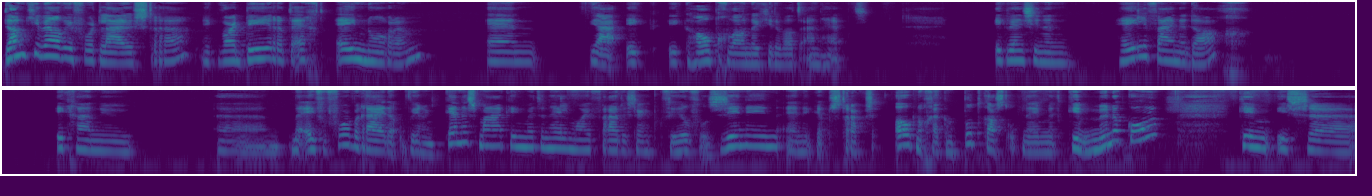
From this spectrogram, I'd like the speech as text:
Dank je wel weer voor het luisteren. Ik waardeer het echt enorm. En ja, ik, ik hoop gewoon dat je er wat aan hebt. Ik wens je een hele fijne dag. Ik ga nu Ehm, me even voorbereiden op weer een kennismaking met een hele mooie vrouw. Dus daar heb ik heel veel zin in. En ik heb straks ook nog ga ik een podcast opnemen met Kim Munnekom. Kim is uh,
